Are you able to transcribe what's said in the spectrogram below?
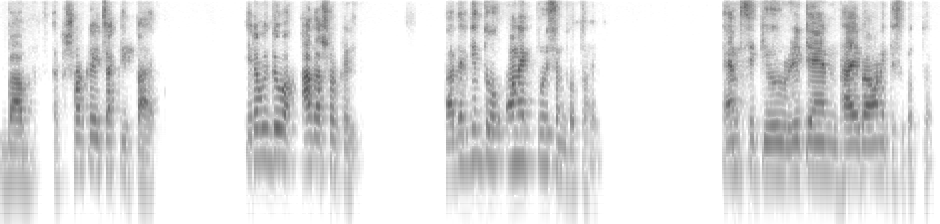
বা সরকারি চাকরি পায়, এটা কিন্তু আধা সরকারি। তাদের কিন্তু অনেক পরিশ্রম করতে হয়। এমসিকিউ রিটেন ভাই বা অনেক কিছু করতে হবে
